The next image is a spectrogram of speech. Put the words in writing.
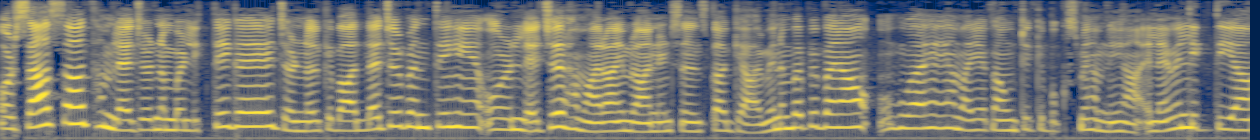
और साथ साथ हम लेजर नंबर लिखते गए जर्नल के बाद लेजर बनते हैं और लेजर हमारा इमरान एंड सन्स का ग्यारहवें नंबर पे बना हुआ है। हमारी अकाउंटिंग के बुक्स में हमने यहाँ एलेवन लिख दिया।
